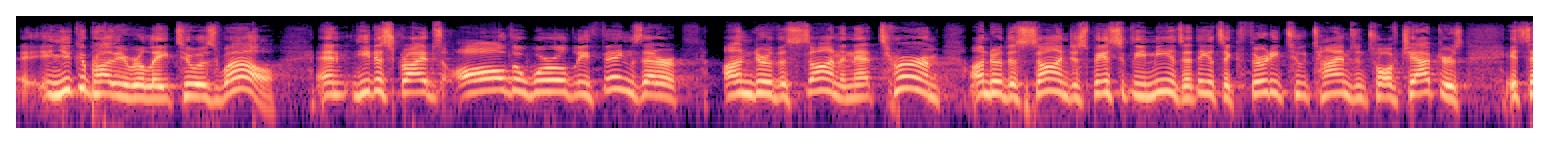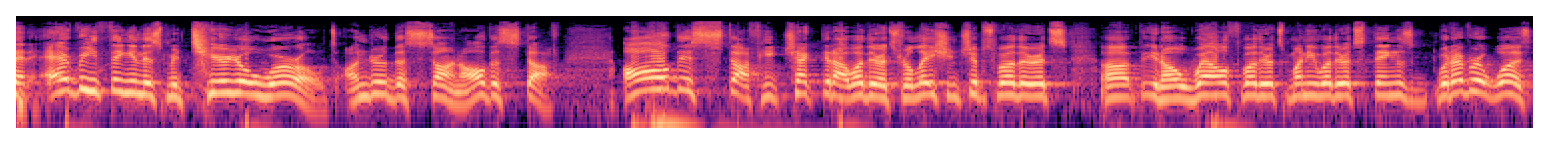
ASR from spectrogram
and you could probably relate to as well. And he describes all the worldly things that are under the sun. And that term, under the sun, just basically means, I think it's like 32 times in 12 chapters, it's that everything in this material world, under the sun, all this stuff, all this stuff, he checked it out, whether it's relationships, whether it's, uh, you know, wealth, whether it's money, whether it's things, whatever it was.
